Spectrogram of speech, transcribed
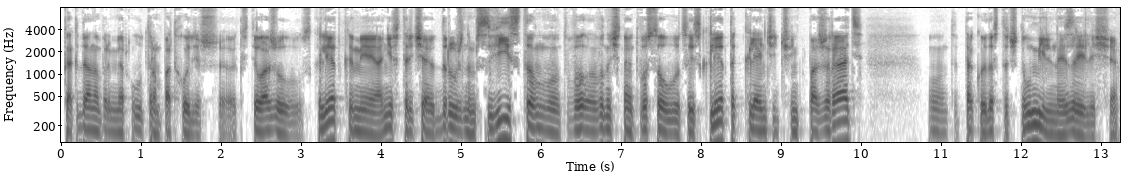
когда, например, утром подходишь э, к стеллажу с клетками, они встречают дружным свистом, вот, начинают высовываться из клеток, клянчить что-нибудь пожрать. Вот, это такое достаточно умильное зрелище.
